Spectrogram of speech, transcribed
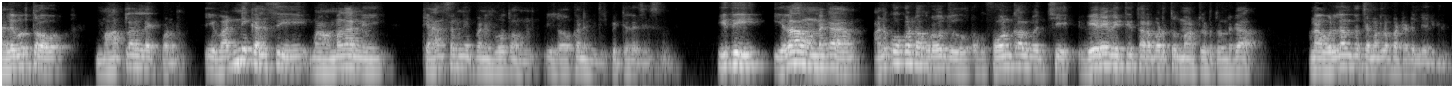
నలుగురితో మాట్లాడలేకపోవడం ఇవన్నీ కలిసి మా అమ్మగారిని క్యాన్సర్ని పనిపోతాం ఈ లోకాన్ని విడిచిపెట్టేలా చేసింది. ఇది ఇలా ఉండగా అనుకోకుండా ఒక రోజు ఒక ఫోన్ కాల్ వచ్చి వేరే వ్యక్తి తరబడుతూ మాట్లాడుతుండగా నా ఒళ్ళంతా చెమటలు పట్టడం జరిగింది.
